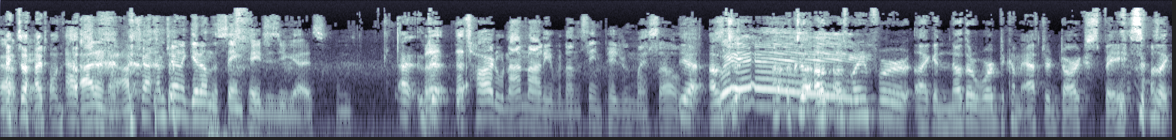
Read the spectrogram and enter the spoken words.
I, don't, I don't know. I don't know. I'm trying. I'm trying to get on the same page as you guys. I- But that- that's hard when I'm not even on the same page with myself. Yeah, I was, Way! I, was, I was waiting for like another word to come after dark space. I was like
